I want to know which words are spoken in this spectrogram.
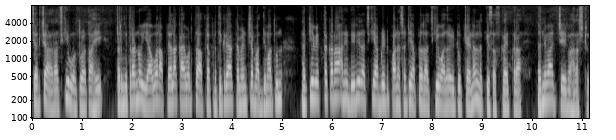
चर्चा राजकीय वर्तुळात आहे. तर मित्रांनो यावर आपल्याला काय वाटतं? आपल्या प्रतिक्रिया कमेंटच्या माध्यमातून नक्की व्यक्त करा आणि डेली राजकीय अपडेट पाहण्यासाठी आपलं राजकीय वादळ यूट्यूब चॅनल नक्की सबस्क्राईब करा. धन्यवाद. जय महाराष्ट्र.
